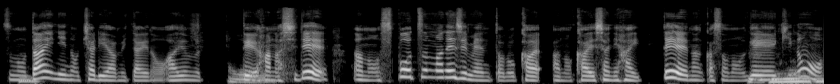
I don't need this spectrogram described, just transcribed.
その第二のキャリアみたいのを歩むっていう話で、あの、スポーツマネジメントのかあの会社に入って、なんかその現役の、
